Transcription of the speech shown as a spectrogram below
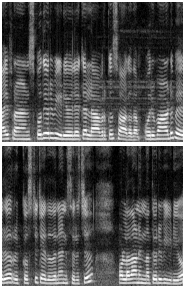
ഹായ് ഫ്രണ്ട്സ് പുതിയൊരു വീഡിയോയിലേക്ക് എല്ലാവർക്കും സ്വാഗതം. ഒരുപാട് പേര് റിക്വസ്റ്റ് ചെയ്തതിനനുസരിച്ച് ഉള്ളതാണ് ഇന്നത്തെ ഒരു വീഡിയോ.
